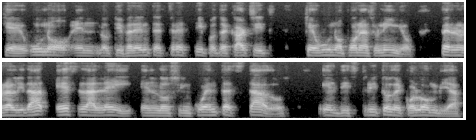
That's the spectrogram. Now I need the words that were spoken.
que uno en los diferentes tres tipos de car seats que uno pone a su niño, pero en realidad es la ley en los 50 estados, el Distrito de Colombia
